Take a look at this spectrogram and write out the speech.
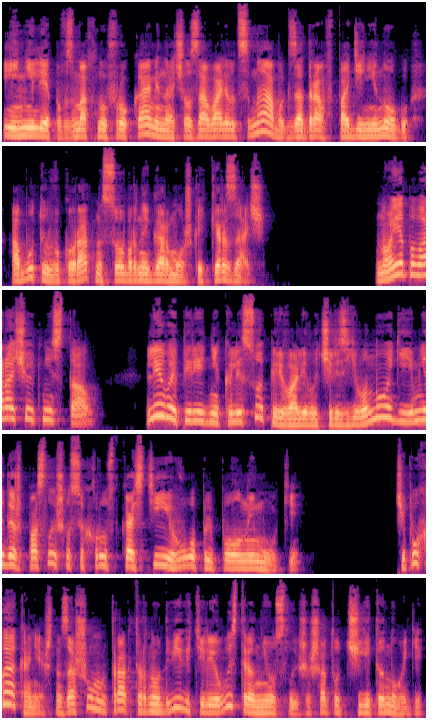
и, нелепо взмахнув руками, начал заваливаться на бок, задрав в падении ногу, обутую в аккуратно собранной гармошкой кирзач. Но я поворачивать не стал. Левое переднее колесо перевалило через его ноги, и мне даже послышался хруст костей и вопль полной муки. Чепуха, конечно, за шумом тракторного двигателя выстрел не услышишь, а тут чьи-то ноги.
